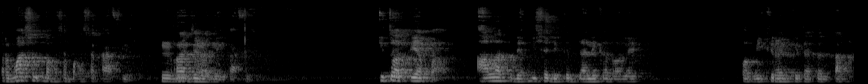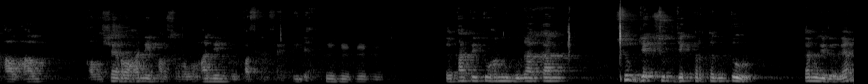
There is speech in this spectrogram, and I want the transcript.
Termasuk bangsa-bangsa kafir, hmm. raja-raja kafir. Itu artinya apa? Allah tidak bisa dikendalikan oleh pemikiran kita tentang hal-hal kalau saya rohani harus rohani yang melepaskan saya tidak. Tetapi Tuhan menggunakan subjek-subjek tertentu kan gitu kan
